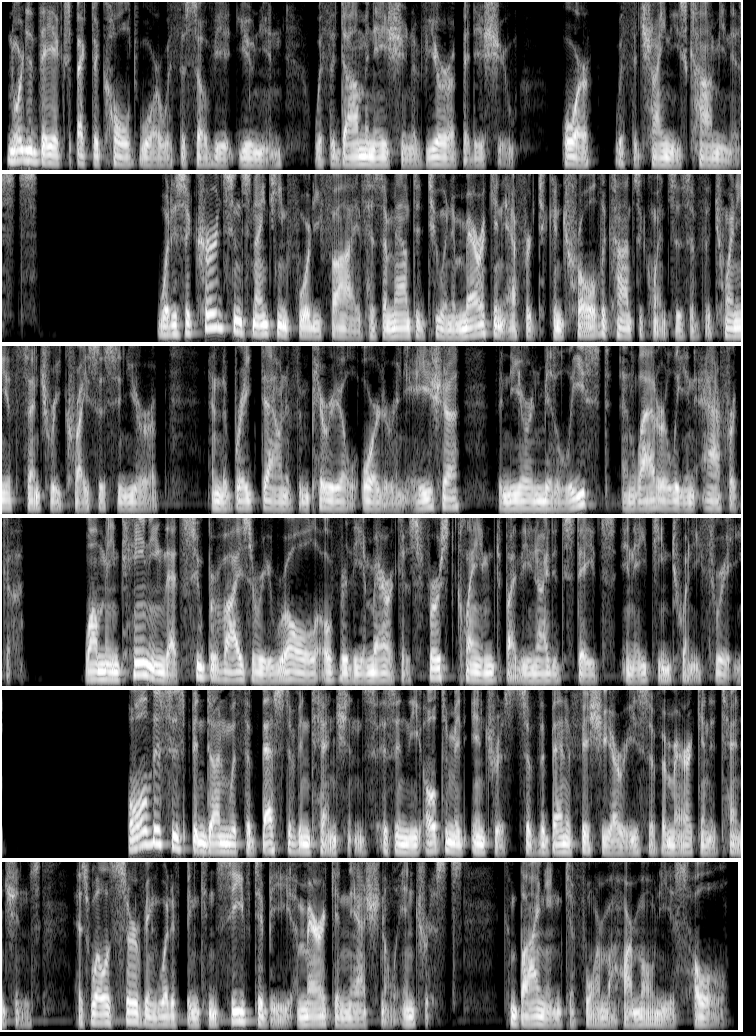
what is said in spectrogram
nor did they expect a Cold War with the Soviet Union, with the domination of Europe at issue, or with the Chinese Communists. What has occurred since 1945 has amounted to an American effort to control the consequences of the 20th century crisis in Europe and the breakdown of imperial order in Asia, the Near and Middle East, and latterly in Africa, while maintaining that supervisory role over the Americas first claimed by the United States in 1823. All this has been done with the best of intentions, as in the ultimate interests of the beneficiaries of American attentions as well as serving what have been conceived to be American national interests, combining to form a harmonious whole.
